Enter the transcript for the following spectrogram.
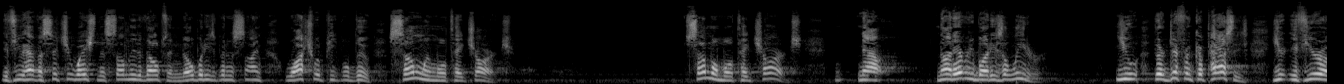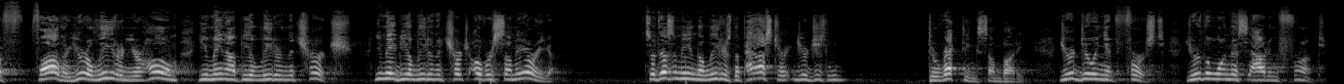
If you have a situation that suddenly develops and nobody's been assigned, watch what people do. Someone will take charge. Someone will take charge. Now, not everybody's a leader. You, there are different capacities. You're, if you're a father, you're a leader in your home, you may not be a leader in the church. You may be a leader in the church over some area. So it doesn't mean the leader's the pastor, you're just directing somebody. You're doing it first. You're the one that's out in front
